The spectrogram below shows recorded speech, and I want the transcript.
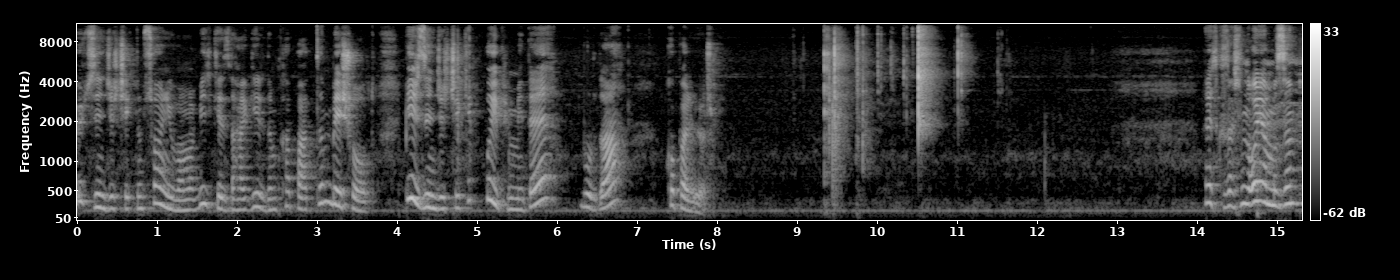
3 zincir çektim. Son yuvama bir kez daha girdim, kapattım. 5 oldu. Bir zincir çekip bu ipimi de burada koparıyorum. Evet kızlar şimdi oyamızın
